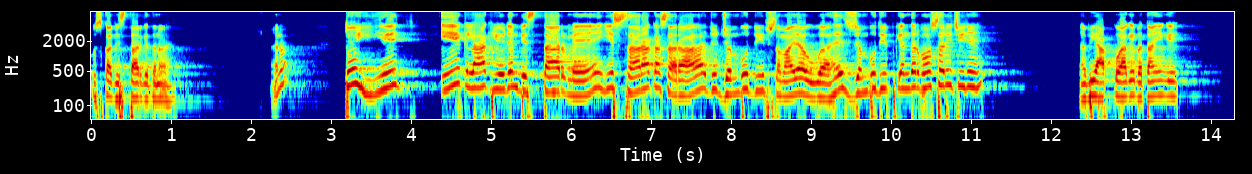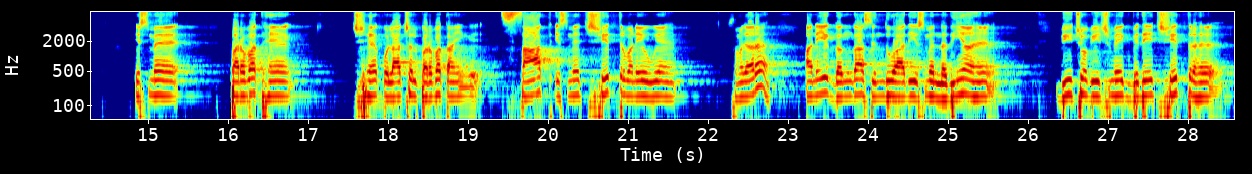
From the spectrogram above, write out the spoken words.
उसका विस्तार कितना है? है ना? तो ये एक लाख योजन विस्तार में ये सारा का सारा जो जम्बू द्वीप समाया हुआ है, इस जम्बू द्वीप के अंदर बहुत सारी चीज़ें अभी आपको आगे बताएँगे। इसमें पर्वत हैं, छह कुलाचल पर्वत आएँगे, सात इसमें क्षेत्र बने हुए हैं। समझ आ रहा है? अनेक गंगा, सिंधु आदि इसमें नदियाँ हैं। बीचों बीच में एक विदेश क्षेत्र है।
